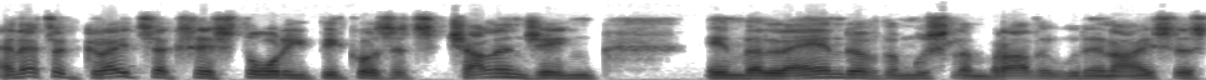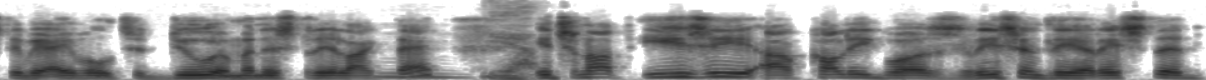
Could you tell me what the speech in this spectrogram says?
And that's a great success story because it's challenging in the land of the Muslim Brotherhood and ISIS to be able to do a ministry like that. Yeah. It's not easy. Our colleague was recently arrested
